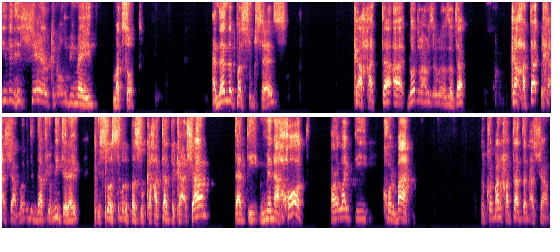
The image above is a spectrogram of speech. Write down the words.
even his share can only be made matzot. And then the Pasuk says, Kahatat b'ka'asham. Whoever did Daf Yomi today, you saw a similar Pasuk, Kahatat b'ka'asham, that the minahot are like the korban the Korban Hatat and Asham.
